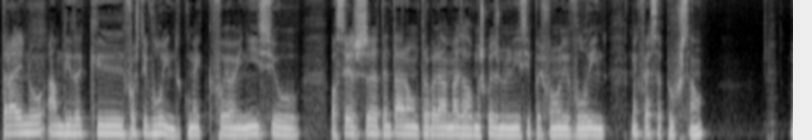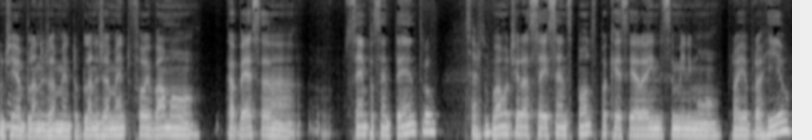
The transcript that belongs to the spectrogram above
treino à medida que foste evoluindo? Como é que foi ao início? Vocês ah, tentaram trabalhar mais algumas coisas no início e depois foram evoluindo. Como é que foi essa progressão? Não tinha planejamento. O planejamento foi, vamos, cabeça 100% dentro, Certo? vamos tirar 600 pontos, porque esse era o índice mínimo para ir para Rio,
